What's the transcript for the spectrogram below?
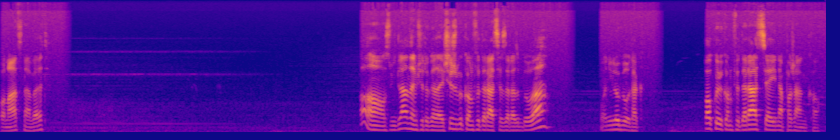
Ponad nawet. O, z Midlandem się dogadali. Czyżby Konfederacja zaraz była? Bo oni lubią tak. Pokój, Konfederacja i naparzanko.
